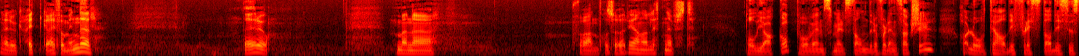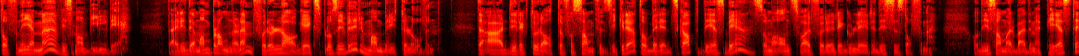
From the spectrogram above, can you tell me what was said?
Det er jo greit, greit for min del. Det er det jo. Men eh, for andre så er det gjerne litt nifst. Pål Jakob, og hvem som helst andre for den saks skyld, har lov til å ha de fleste av disse stoffene hjemme hvis man vil det. Det er idet man blander dem for å lage eksplosiver man bryter loven. Det er Direktoratet for samfunnssikkerhet og beredskap, DSB, som har ansvar for å regulere disse stoffene. Og de samarbeider med PST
